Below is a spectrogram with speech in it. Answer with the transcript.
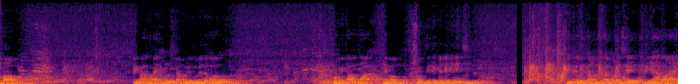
ঘ বিভাগ ঘয়ের পুরস্কারগুলি তুলে দেব। কবিতাবতা এবং শক্তি দিকে ডেকে নিচ্ছি। দ্বিতীয় স্থান অধিকার করেছে রিয়া গড়াই।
